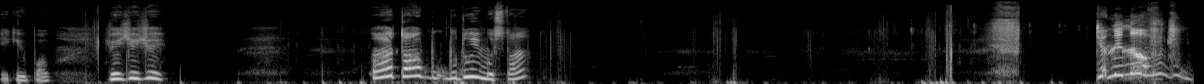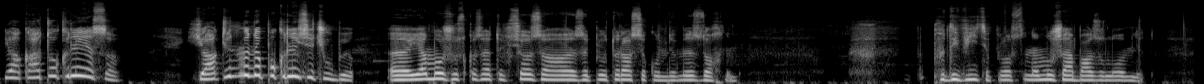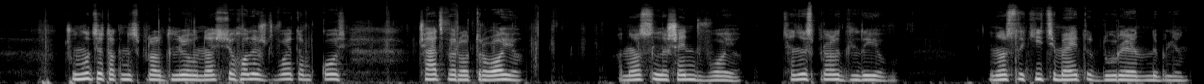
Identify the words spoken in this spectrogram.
Який впав. Йой-йой-йой. А, та, будуємось, та? Я ненавиджу, яка то криса. Як він мене по крисі чубив? Е, я можу сказати все за, за півтора секунди, ми здохнемо. Подивіться, просто нам уже базу ломлять. Чому це так несправедливо? У нас всього лиш двоє, там когось четверо, троє, а нас лише двоє. Це несправедливо. У нас такі тімейти дуренні, блін.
